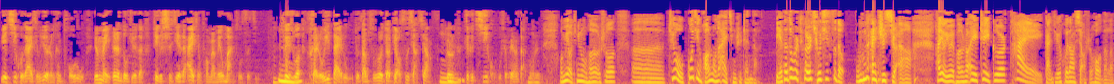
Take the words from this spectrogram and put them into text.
越凄苦的爱情，越有人肯投入，因为每个人都觉得这个世界在爱情方面没有满足自己，嗯所以说很容易带入。就咱们所说叫屌丝想象，嗯就是这个凄苦是非常打动人的。我们有听众朋友说，呃，只有郭靖黄蓉的爱情是真的，别的都是退而求其次的无奈之选啊。还有一位朋友说，哎，这歌太感觉回到小时候的了。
